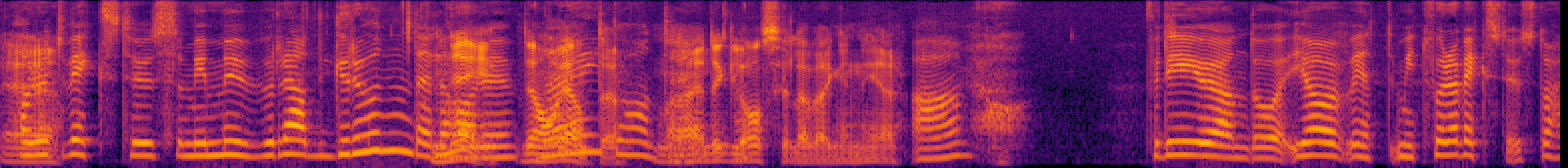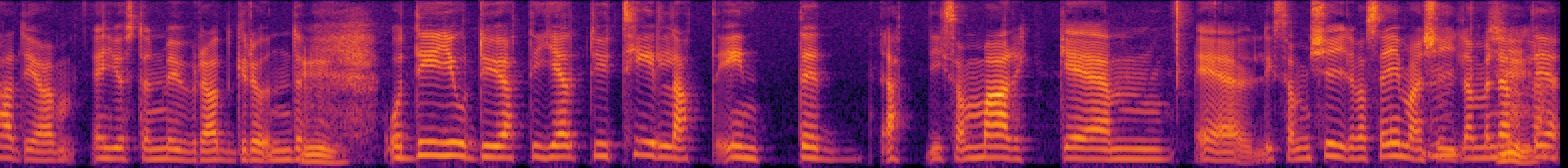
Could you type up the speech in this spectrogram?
Har du Eh, ett växthus som är murad grund? Eller Nej, har du... det har Nej, jag inte. har inte. Nej, det är glas hela vägen ner. Ja. För det är ju ändå, jag vet mitt förra växthus, då hade jag just en murad grund. Mm. Och det gjorde ju att det hjälpte ju till att inte, att liksom mark, eh, eh, liksom kyla, vad säger man, kyla, men Mm. att det,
